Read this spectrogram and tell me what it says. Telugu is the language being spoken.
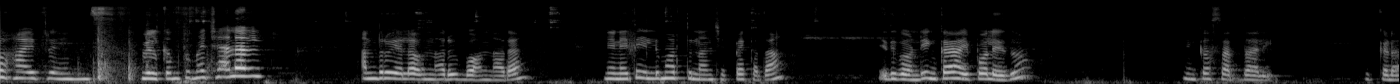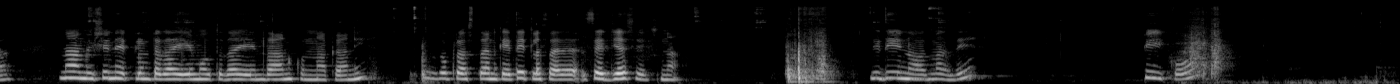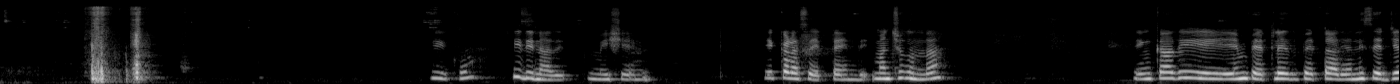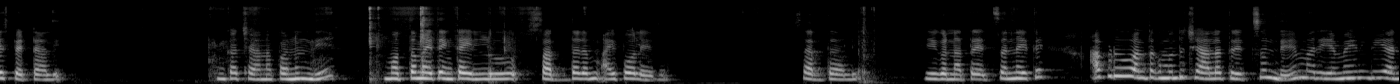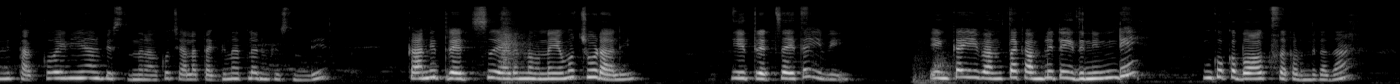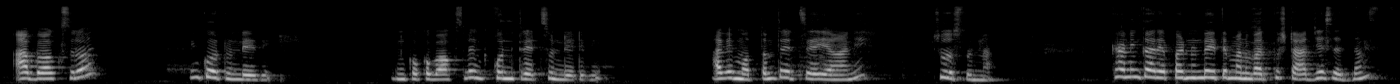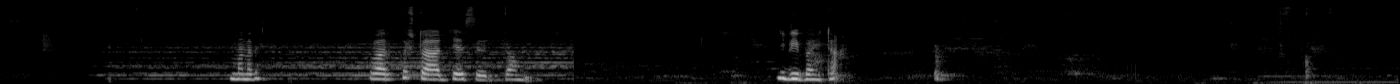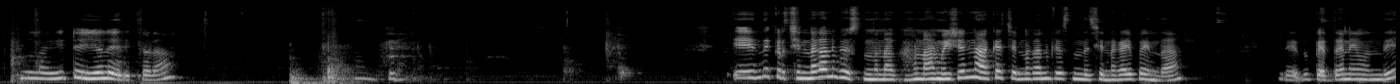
Hello hi friends. Welcome to my channel. అందరూ ఎలా ఉన్నారు? బాగున్నారా? నేనైతే ఇల్లు మారుతున్నాను చెప్పా కదా. ఇదిగోండి ఇంకా అయిపోలేదు. ఇంకా సర్దాలి. ఇక్కడ నా మిషన్ ఎట్లుంటుందా ఏమవుతుందా ఏందా అనుకున్నా కానీ ఇదిగో ప్రస్తుతానికైతే ఇట్లా స- సెట్ చేసి ఇచ్చిన ఇది నార్మల్ది. పీకో. మీకు ఇది నాది మిషన్. ఇక్కడ సెట్ అయింది. మంచిగా ఉందా ఇంకా అది ఏం పెట్టలేదు. పెట్టాలి. అన్నీ సెట్ చేసి పెట్టాలి. ఇంకా చాలా పని ఉంది మొత్తం అయితే ఇంకా ఇల్లు సర్దడం అయిపోలేదు. సర్దాలి. ఇగో నా థ్రెడ్స్ అన్నీ అయితే అప్పుడు అంతకుముందు చాలా థ్రెడ్స్ ఉండే. మరి ఏమైంది? అన్నీ తక్కువైనాయి అనిపిస్తుంది నాకు. చాలా తగ్గినట్లు అనిపిస్తుంది. కానీ థ్రెడ్స్ ఏడన్నా ఉన్నాయేమో చూడాలి. ఈ థ్రెడ్స్ అయితే ఇవి. ఇంకా ఇవంతా కంప్లీట్ ఇది నిండి ఇంకొక బాక్స్ అక్కడ ఉంది కదా. ఆ బాక్స్లో ఇంకోటి ఉండేది. ఇంకొక బాక్స్లో ఇంకా కొన్ని థ్రెడ్స్ ఉండేటివి. అవి మొత్తం థ్రెడ్స్ వేయా అని చూస్తున్నా. కానీ ఇంకా రేపటి నుండి అయితే మన వర్క్ స్టార్ట్ చేసేద్దాం. మనది వర్క్ స్టార్ట్ చేసేద్దాం. ఇది బయట. లైట్ వేయలేదు ఇక్కడ. ఓకే. ఏంది ఇక్కడ చిన్నగా అనిపిస్తుంది నాకు? నా మిషన్ నాకే చిన్నగా అనిపిస్తుంది. చిన్నగా అయిపోయిందా? లేదు పెద్దనే ఉంది.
